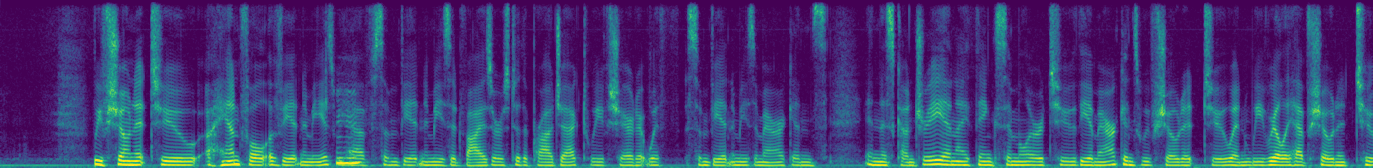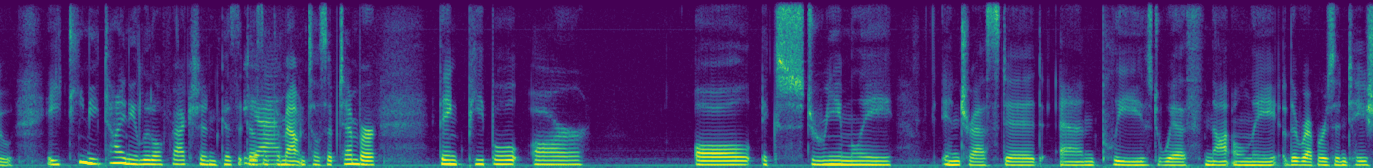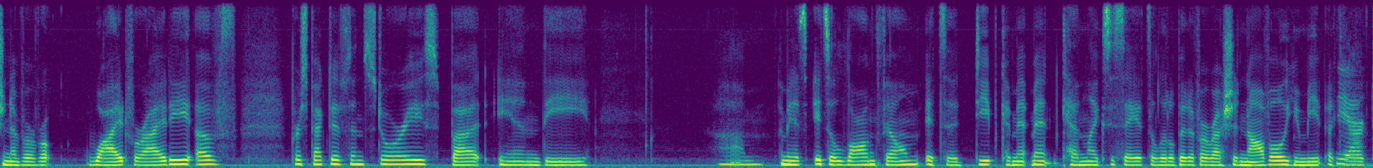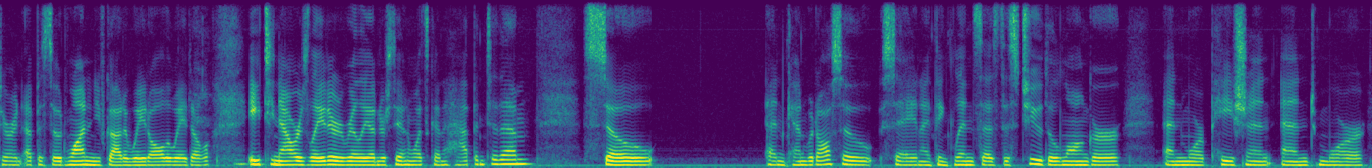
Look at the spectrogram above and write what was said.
We've shown it to a handful of Vietnamese. We Mhm. have some Vietnamese advisors to the project. We've shared it with some Vietnamese Americans in this country. And I think, similar to the Americans we've showed it to, and we really have shown it to a teeny tiny little fraction because it doesn't Yeah. come out until September, think people are all extremely interested and pleased with not only the representation of a wide variety of perspectives and stories, but in the um, I mean, it's it's a long film. It's a deep commitment. Ken likes to say it's a little bit of a Russian novel. You meet a Yeah. character in episode one, and you've got to wait all the way till 18 hours later to really understand what's going to happen to them. So, and Ken would also say, and I think Lynn says this too: the longer and more patient and more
